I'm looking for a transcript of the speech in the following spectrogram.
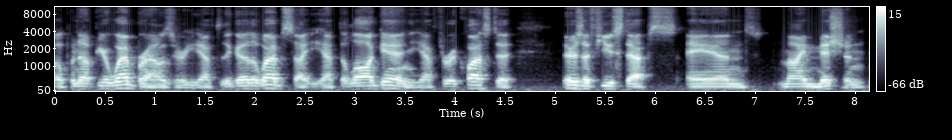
open up your web browser, you have to go to the website, you have to log in, you have to request it. There's a few steps, and my mission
